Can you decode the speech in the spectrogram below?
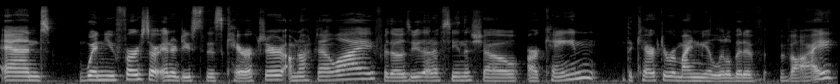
And when you first are introduced to this character, I'm not gonna lie, for those of you that have seen the show Arcane, the character reminded me a little bit of Vi.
